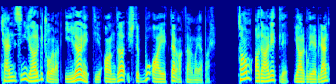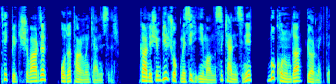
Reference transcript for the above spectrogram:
kendisini yargıç olarak ilan ettiği anda işte bu ayetten aktarma yapar. Tam adaletle yargılayabilen tek bir kişi vardır, o da Tanrı'nın kendisidir. Kardeşim birçok Mesih imanlısı kendisini bu konumda görmekte.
